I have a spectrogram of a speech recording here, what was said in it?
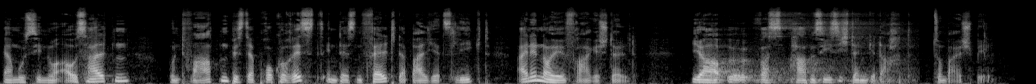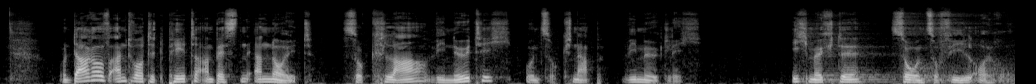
Er muss sie nur aushalten und warten, bis der Prokurist, in dessen Feld der Ball jetzt liegt, eine neue Frage stellt. Ja, äh, was haben Sie sich denn gedacht, zum Beispiel? Und darauf antwortet Peter am besten erneut, so klar wie nötig und so knapp wie möglich. Ich möchte so und so viel Euro.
